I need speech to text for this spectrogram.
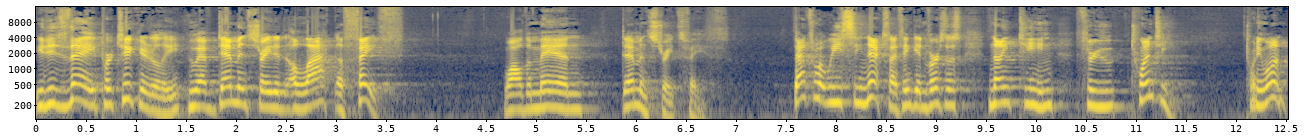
It is they, particularly, who have demonstrated a lack of faith, while the man demonstrates faith. That's what we see next, I think, in verses 19 through 20. 21.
